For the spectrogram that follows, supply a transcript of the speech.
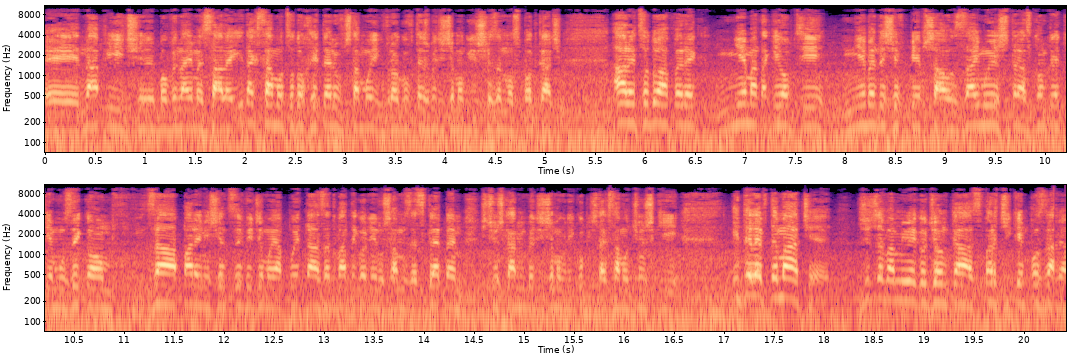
e, napić, e, bo wynajmę salę. I tak samo co do hejterów czy tam moich wrogów, też będziecie mogli się ze mną spotkać. Ale co do aferek, nie ma takiej opcji. Nie będę się wpieprzał. Zajmuję się teraz konkretnie muzyką. Za parę miesięcy wyjdzie moja płyta. Za dwa tygodnie ruszamy ze sklepem. Z ciuszkami będziecie mogli kupić tak samo ciuszki. I tyle w temacie. Życzę Wam miłego dzionka. Z Marcikiem pozdrawiam.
